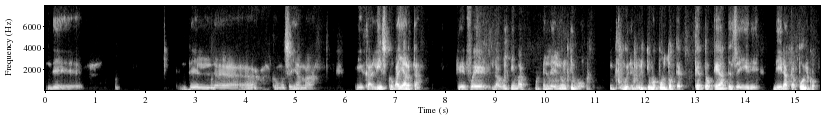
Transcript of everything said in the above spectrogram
de del, eh, ¿cómo se llama? En Jalisco, Vallarta, que fue la última, el último el último punto que, que toqué antes de ir, de ir a Acapulco.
